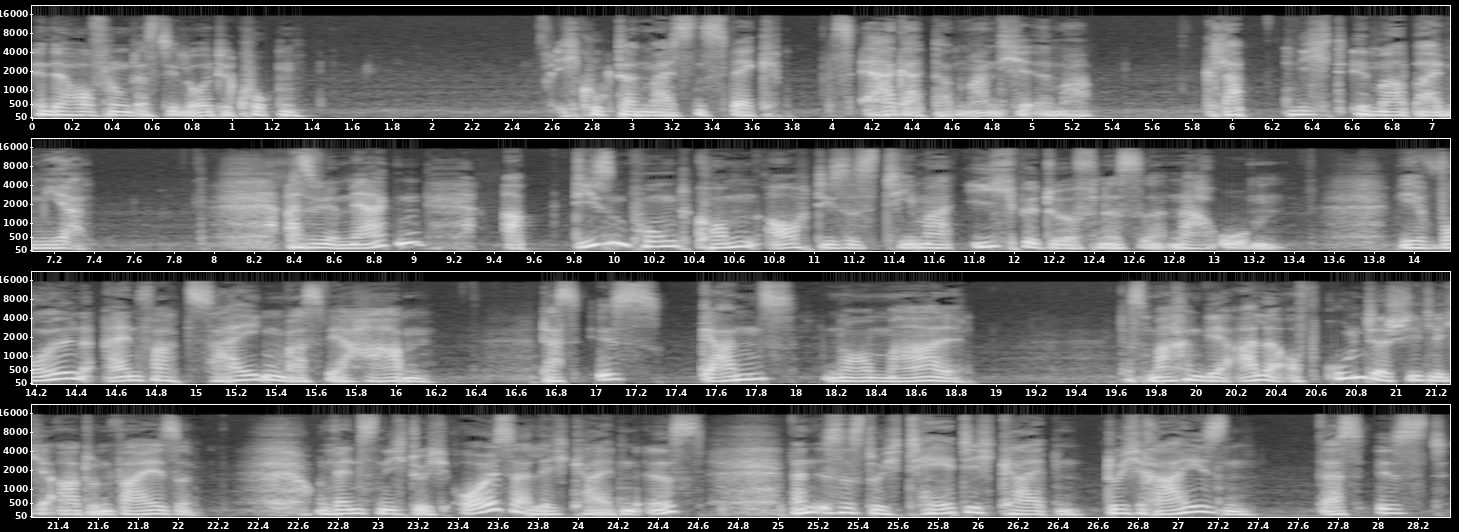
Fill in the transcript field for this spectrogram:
in der Hoffnung, dass die Leute gucken. Ich gucke dann meistens weg. Das ärgert dann manche immer. Klappt nicht immer bei mir. Also wir merken, ab diesem Punkt kommen auch dieses Thema Ich-Bedürfnisse nach oben. Wir wollen einfach zeigen, was wir haben. Das ist ganz normal. Das machen wir alle auf unterschiedliche Art und Weise. Und wenn es nicht durch Äußerlichkeiten ist, dann ist es durch Tätigkeiten, durch Reisen. Das ist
